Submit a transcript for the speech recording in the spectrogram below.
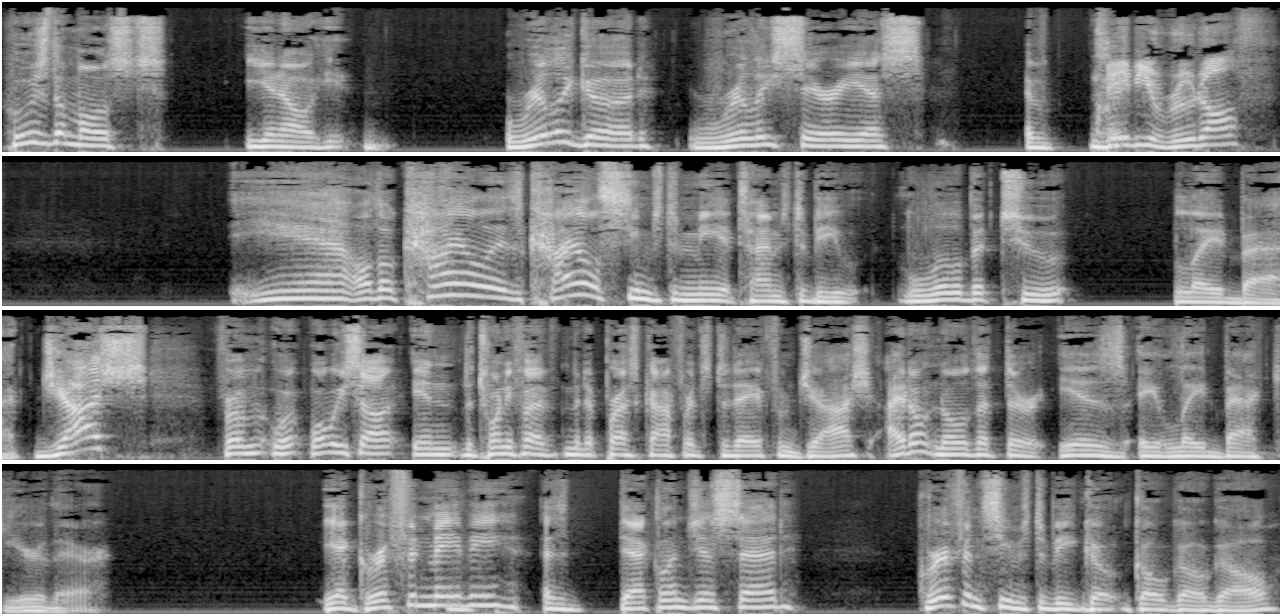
who's the most you know really good, really serious? Uh, Maybe Rudolph? Yeah, although Kyle is Kyle seems to me at times to be a little bit too laid back. Josh, from what we saw in the 25 minute press conference today from Josh, I don't know that there is a laid back year there. Yeah, Griffen maybe, hmm. as Declan just said. Griffen seems to be go go go go.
